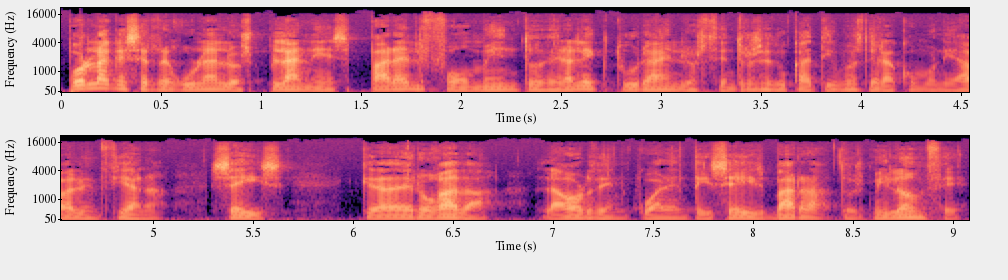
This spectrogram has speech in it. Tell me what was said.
por la que se regulan los planes para el fomento de la lectura en los centros educativos de la comunidad valenciana. 6. Queda derogada la Orden 46-2011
